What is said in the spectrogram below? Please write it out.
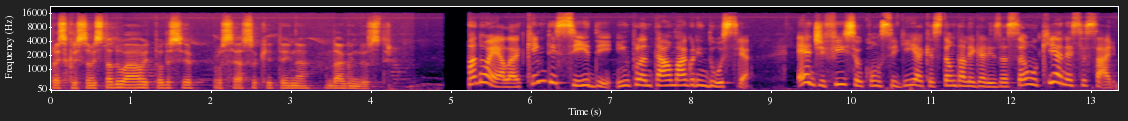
a inscrição estadual e todo esse processo que tem na, da agroindústria. Manuela, quem decide implantar uma agroindústria? É difícil conseguir a questão da legalização? O que é necessário?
